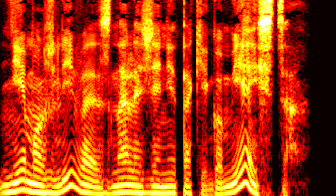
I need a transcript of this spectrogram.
niemożliwe znalezienie takiego miejsca,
